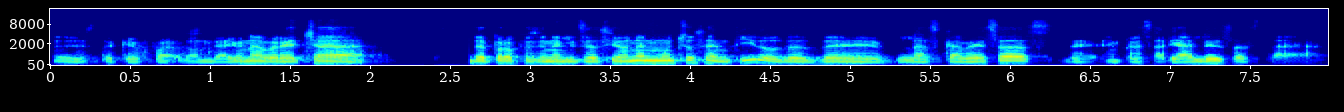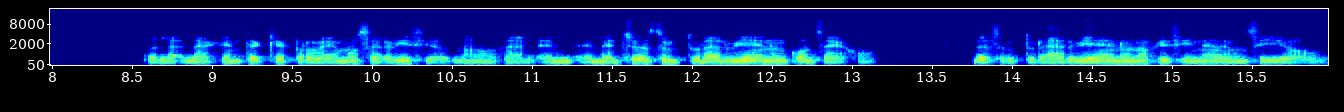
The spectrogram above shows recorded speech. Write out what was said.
este, que donde hay una brecha de profesionalización en muchos sentidos, desde las cabezas empresariales hasta pues, la, gente que proveemos servicios, ¿no? O sea, el, el, hecho de estructurar bien un consejo, de estructurar bien una oficina de un CEO,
